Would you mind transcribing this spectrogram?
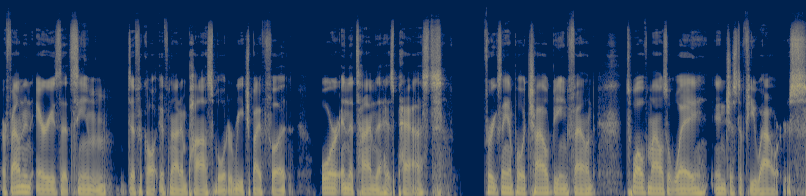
are found in areas that seem difficult, if not impossible, to reach by foot or in the time that has passed. For example, a child being found 12 miles away in just a few hours.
